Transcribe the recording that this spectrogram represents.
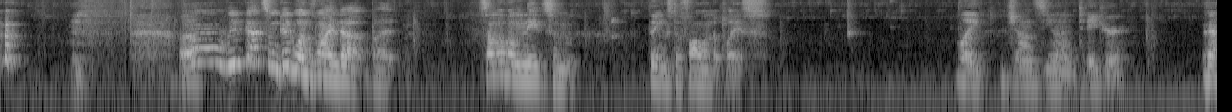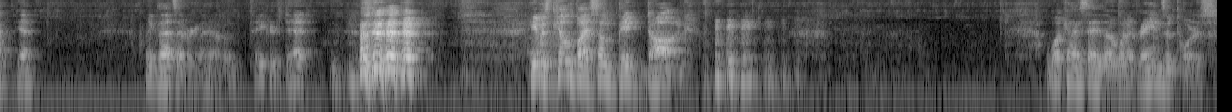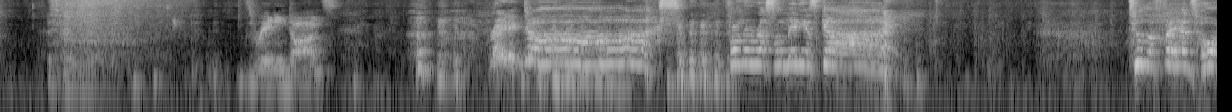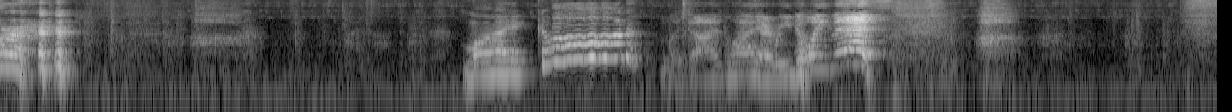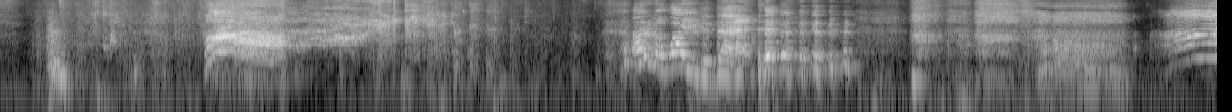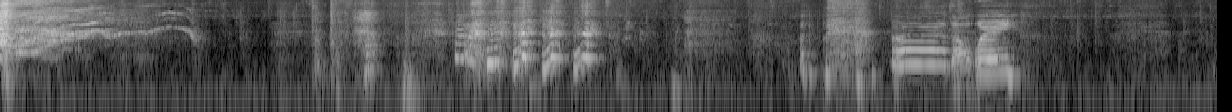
uh, we've got some good ones lined up, but some of them need some things to fall into place. Like John Cena and Taker. Yeah, yeah. I think that's ever gonna happen. Taker's dead. he was killed by some big dog. what can I say though? When it rains, it pours. It's raining dogs. Raining dogs from the WrestleMania sky to the fans' horror. My God. Oh my god, why are we doing this? I don't know why you did that. oh, don't worry.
